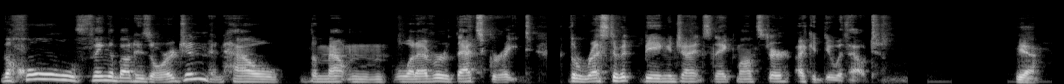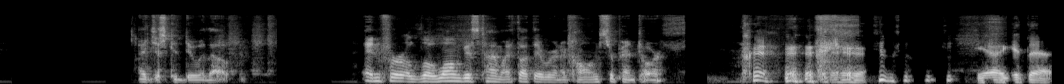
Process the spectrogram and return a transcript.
the whole thing about his origin and how the mountain, whatever, that's great. The rest of it being a giant snake monster, I could do without. Yeah. I just could do without. And for the longest time, I thought they were going to call him Serpentor. yeah, I get that.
